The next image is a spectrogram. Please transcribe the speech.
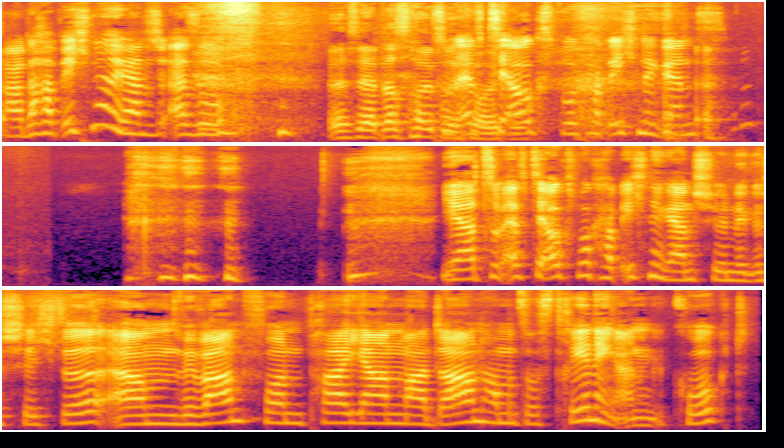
Aber da habe ich eine ganz, also Das ist ja das heute. zum FC. Augsburg habe ich eine ganz. ja, zum FC Augsburg habe ich eine ganz schöne Geschichte. Ähm, wir waren vor ein paar Jahren mal da und haben uns das Training angeguckt.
